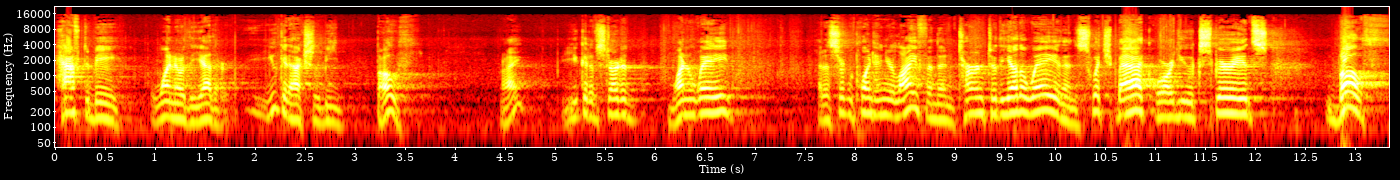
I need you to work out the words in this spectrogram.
have to be one or the other. You could actually be both, right? You could have started one way at a certain point in your life and then turn to the other way and then switch back, or you experience both.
